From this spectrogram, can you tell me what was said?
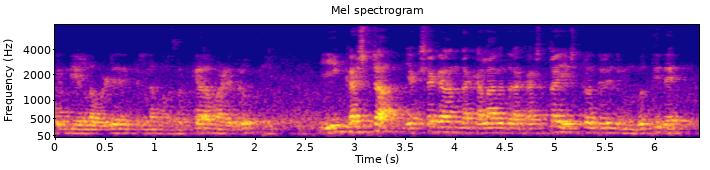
ತಿಂಡಿ ಎಲ್ಲ ಒಳ್ಳೆ ರೀತಿಯಲ್ಲಿ ನಮ್ಮನ್ನು ಸತ್ಕಾರ ಮಾಡಿದ್ರು. ಈ ಕಷ್ಟ ಯಕ್ಷಗಾನದ ಕಲಾವಿದರ ಕಷ್ಟ ಎಷ್ಟು ಅಂತೇಳಿ ನಿಮ್ಗೆ ಗೊತ್ತಿದೆ.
